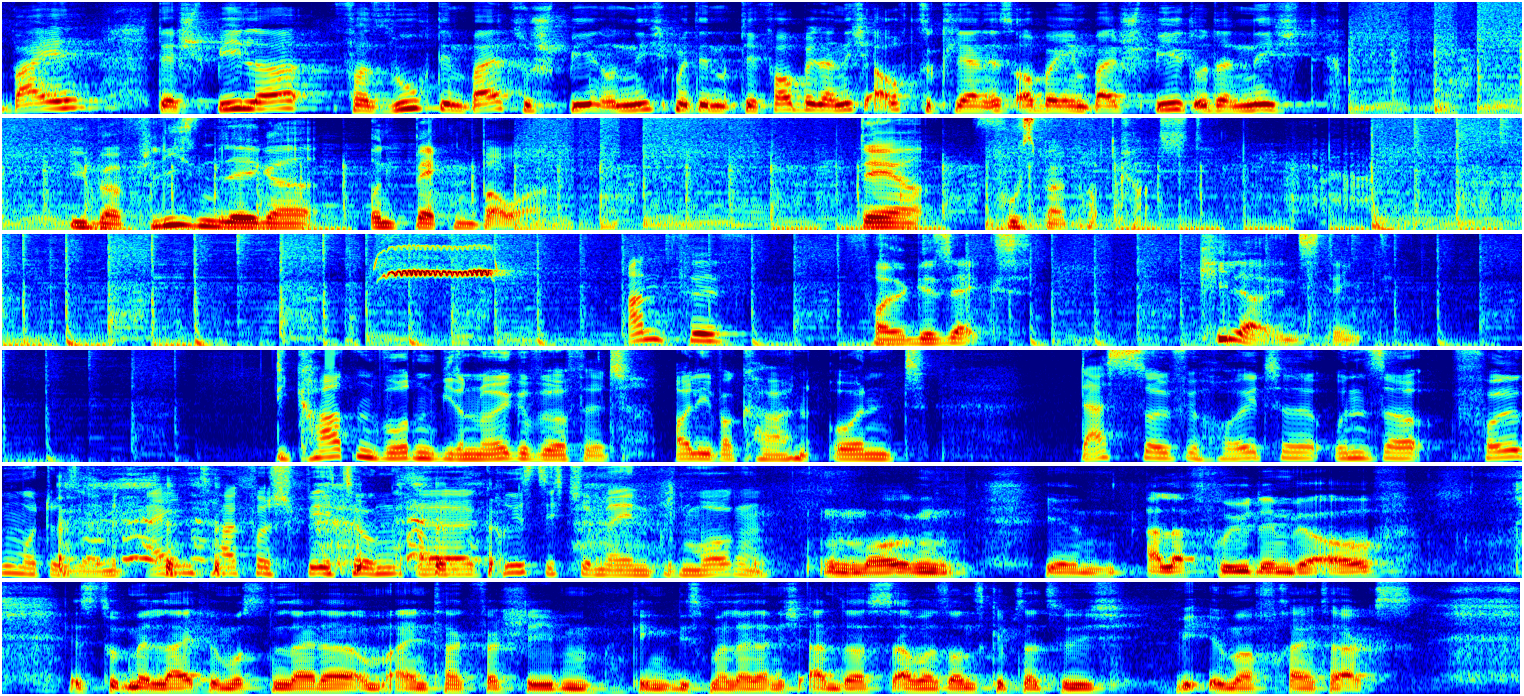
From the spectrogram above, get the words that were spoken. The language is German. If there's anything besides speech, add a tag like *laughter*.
weil der Spieler versucht, den Ball zu spielen und nicht mit den TV-Bildern nicht aufzuklären ist, ob er den Ball spielt oder nicht. Über Fliesenleger und Beckenbauer. Der Fußball-Podcast. Anpfiff Folge 6. Killer Instinkt. Die Karten wurden wieder neu gewürfelt, Oliver Kahn. Und das soll für heute unser Folgenmotto sein. Mit einem *laughs* Tag Verspätung. Äh, grüß dich, Jermaine. Guten Morgen. Guten Morgen. Hier in aller Früh nehmen wir auf. Es tut mir leid, wir mussten leider um einen Tag verschieben. Ging diesmal leider nicht anders. Aber sonst gibt es natürlich wie immer freitags.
